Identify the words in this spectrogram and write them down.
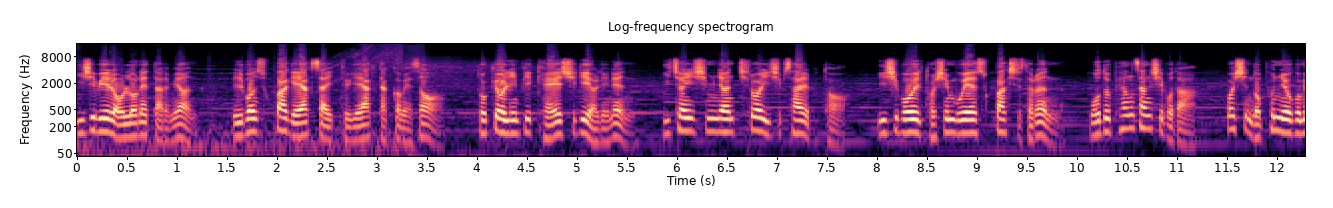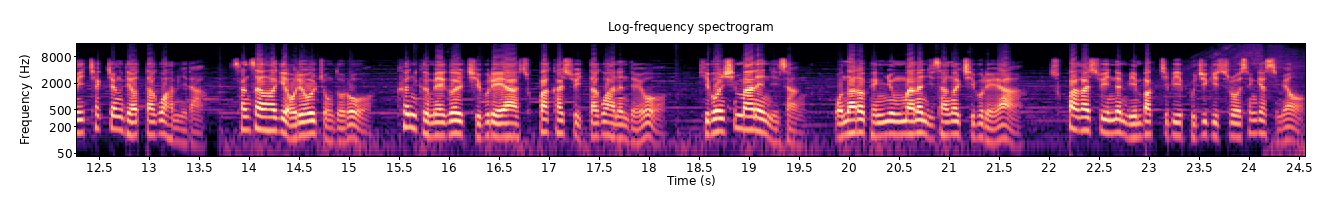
22일 언론에 따르면 일본 숙박 예약 사이트 예약닷컴에서 도쿄올림픽 개회식이 열리는 2020년 7월 24일부터 25일 도심부의 숙박시설은 모두 평상시보다 훨씬 높은 요금이 책정되었다고 합니다. 상상하기 어려울 정도로 큰 금액을 지불해야 숙박할 수 있다고 하는데요. 기본 10만엔 이상, 원화로 106만원 이상을 지불해야 숙박할 수 있는 민박집이 부지기수로 생겼으며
